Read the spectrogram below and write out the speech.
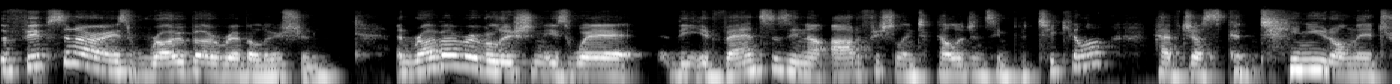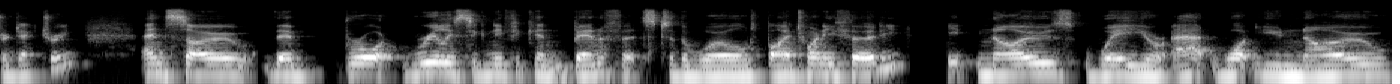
The fifth scenario is robo revolution. And robo revolution is where the advances in artificial intelligence, in particular, have just continued on their trajectory. And so they've brought really significant benefits to the world by 2030. It knows where you're at, what you know,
